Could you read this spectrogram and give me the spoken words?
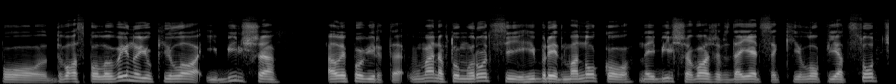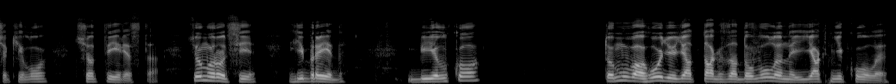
по 2,5 кіла і більше. Але повірте, у мене в тому році гібрид Маноко найбільше важив, здається, кіло 500 чи кіло 400. В цьому році гібрид Білко тому вагою я так задоволений, як ніколи.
